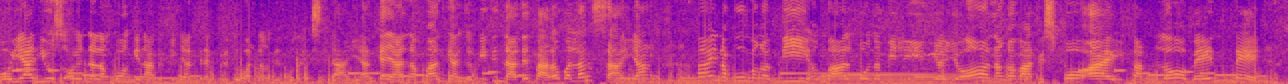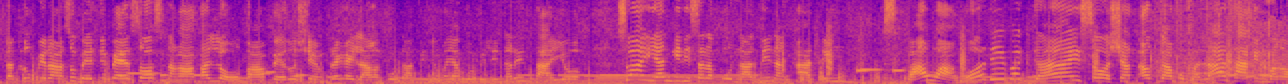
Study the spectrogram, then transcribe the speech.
O yan, use oil na lang po ang ginamit ko dyan. Pinagprituhan lang din po ng isda yan. Kaya naman gagamitin natin para walang sayang. Ay naku mga B, ang mahal po na bilihin ngayon. Ang kamatis po ay tatlo, 20. Tatlong piraso, 20 pesos. Nakakaloka. Pero syempre, kailangan po natin yung kaya bumili na rin tayo. So ayan, ginisa na po natin ang ating bawang. O diba guys? So shout out nga po pala sa aking mga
